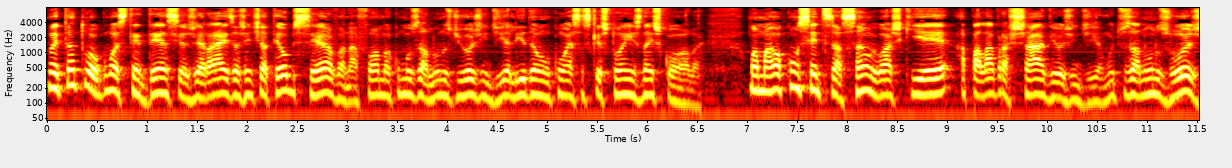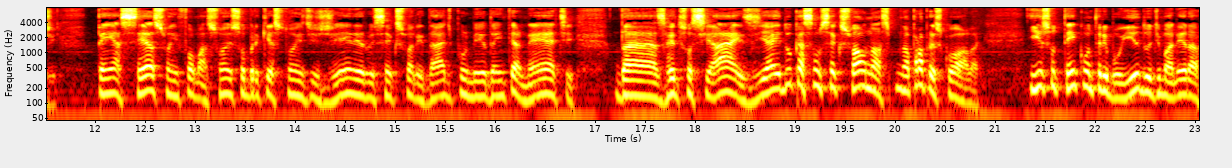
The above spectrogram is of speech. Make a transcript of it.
No entanto, algumas tendências gerais a gente até observa na forma como os alunos de hoje em dia lidam com essas questões na escola. Uma maior conscientização, eu acho que é a palavra-chave hoje em dia. Muitos alunos hoje têm acesso a informações sobre questões de gênero e sexualidade por meio da internet, das redes sociais e a educação sexual na própria escola. E isso tem contribuído de maneira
